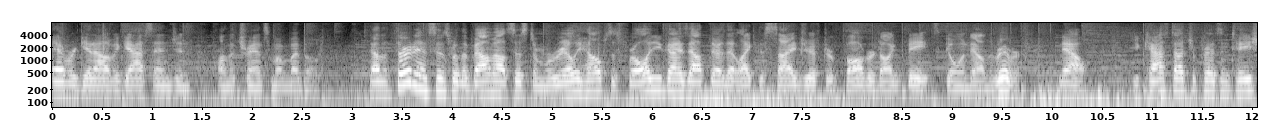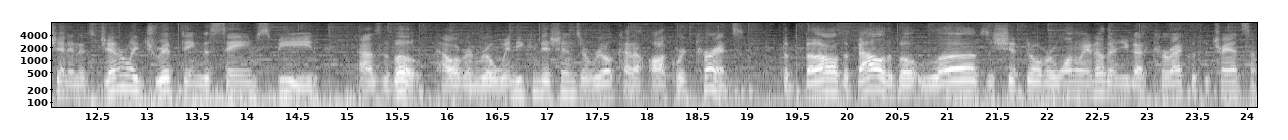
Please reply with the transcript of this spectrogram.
ever get out of a gas engine on the transom of my boat. Now the third instance where the bow mount system really helps is for all you guys out there that like the side drift or bobber dog baits going down the river. Now, you cast out your presentation and it's generally drifting the same speed as the boat. However, in real windy conditions or real kind of awkward currents, the bow, the bow of the boat loves to shift over one way or another and you got to correct with the transom.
